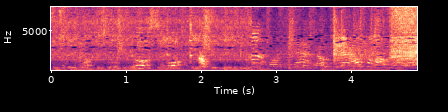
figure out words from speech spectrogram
水是得？啊，得？小，好？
